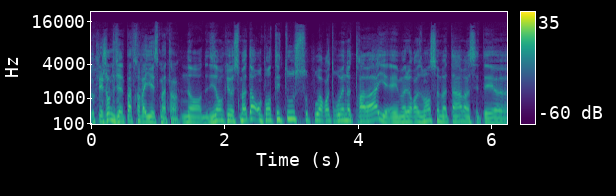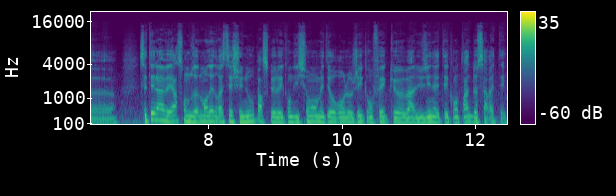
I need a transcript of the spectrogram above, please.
Donc les gens ne viennent pas travailler ce matin? Non, disons que ce matin, on pensait tous pouvoir retrouver notre travail et malheureusement ce matin, bah, c'était euh, c'était l'inverse. On nous a demandé de rester chez nous parce que les conditions météorologiques ont fait que bah, l'usine a été contrainte de s'arrêter.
